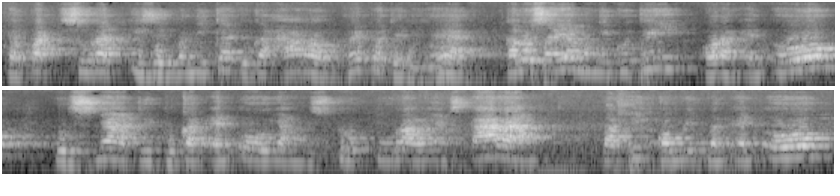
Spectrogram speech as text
dapat surat izin menikah juga haram repot jadinya ya kalau saya mengikuti orang NO kursnya di bukan NO yang struktural yang sekarang tapi komitmen NU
